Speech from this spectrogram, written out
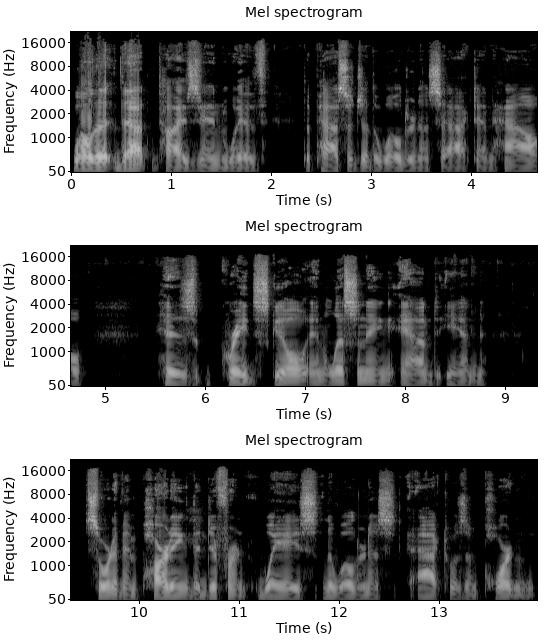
Well, that, that ties in with the passage of the Wilderness Act and how his great skill in listening and in sort of imparting the different ways the Wilderness Act was important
